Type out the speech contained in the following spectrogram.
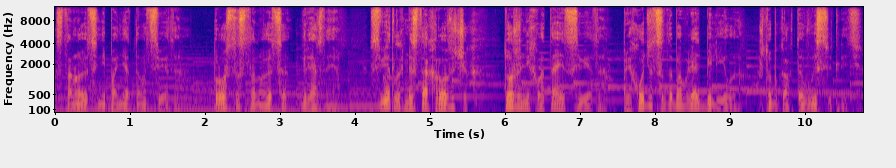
становятся непонятного цвета просто становятся грязные. В светлых местах розочек тоже не хватает света. Приходится добавлять белила, чтобы как-то высветлить.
